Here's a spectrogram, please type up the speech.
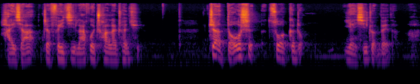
海峡这飞机来回穿来穿去，这都是做各种演习准备的啊，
